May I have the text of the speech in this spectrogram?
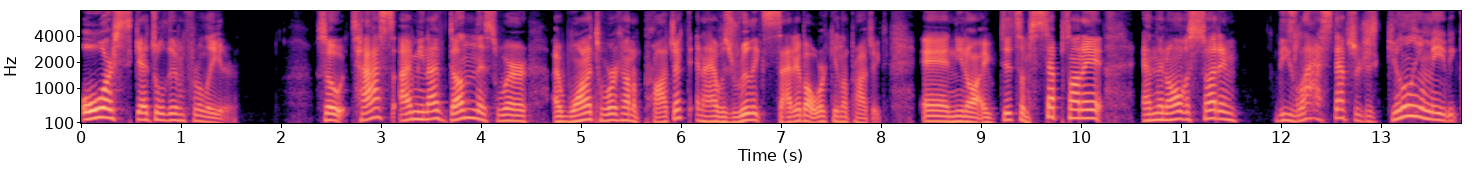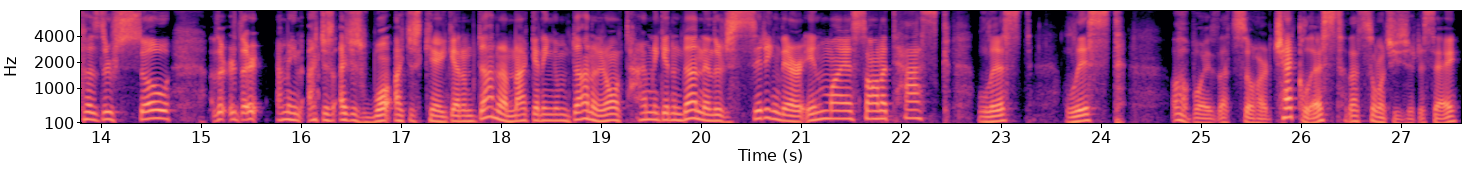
or schedule them for later. So tasks, I mean, I've done this where I wanted to work on a project and I was really excited about working on the project. And you know, I did some steps on it, and then all of a sudden, these last steps are just killing me because they're so they're, they're I mean, I just I just won't I just can't get them done. I'm not getting them done. I don't have time to get them done. And they're just sitting there in my Asana task list list. Oh boy, that's so hard. Checklist. That's so much easier to say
